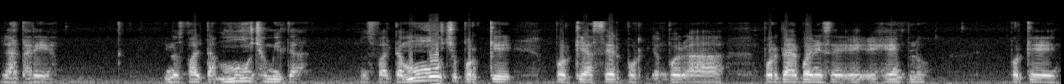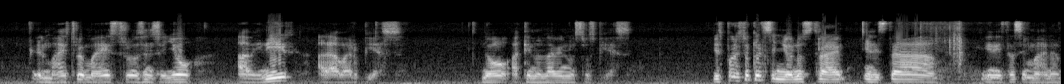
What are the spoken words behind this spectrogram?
la tarea. Y nos falta mucha humildad. Nos falta mucho por qué, por qué hacer, por, por, uh, por dar buen ese e, ejemplo. Porque el Maestro de Maestros nos enseñó a venir a lavar pies, no a que nos laven nuestros pies. Y es por eso que el Señor nos trae en esta, en esta semana,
